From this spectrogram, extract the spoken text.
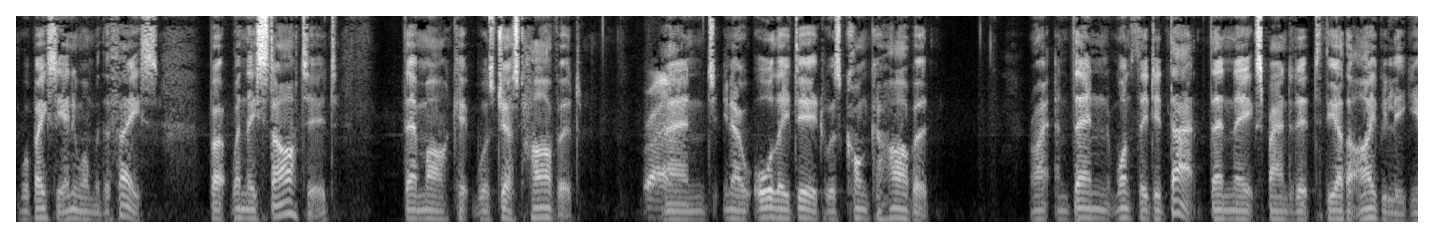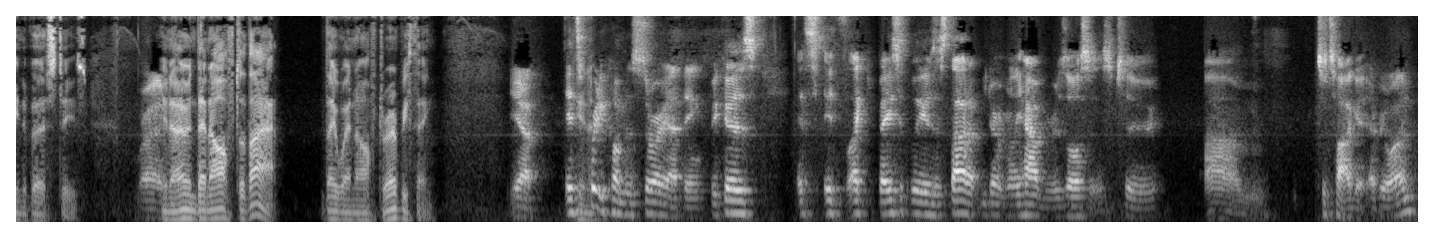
Well, basically anyone with a face. But when they started, their market was just Harvard. Right. And, you know, all they did was conquer Harvard. Right. And then once they did that, then they expanded it to the other Ivy League universities, right. you know, and then after that, they went after everything. Yeah, it's You a know. pretty common story, I think, because it's it's like basically as a startup, you don't really have the resources to um, to target everyone,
